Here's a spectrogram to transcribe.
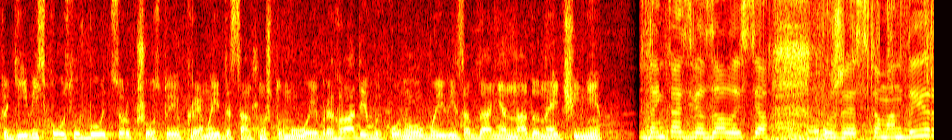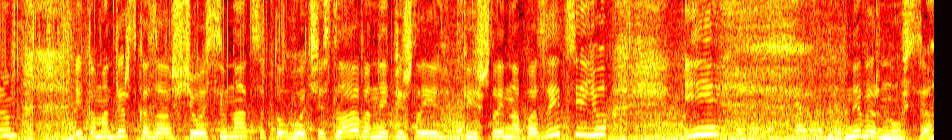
Тоді військовослужбовець 46-ї окремої десантно-штурмової бригади виконував бойові завдання на Донеччині. Донька зв'язалася уже з командиром, і командир сказав, що 17 числа вони пішли, пішли на позицію і не вернувся.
